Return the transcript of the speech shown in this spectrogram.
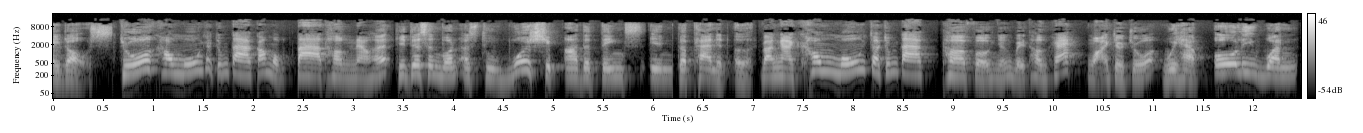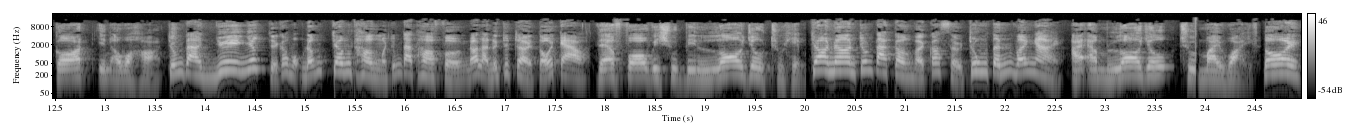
idols. Chúa không muốn cho chúng ta có một tà thần nào hết. He doesn't want us to worship other things in the planet Earth. Và Ngài không muốn cho chúng ta thờ phượng những vị thần khác ngoại trừ Chúa. We have only one God in our heart. Chúng ta duy nhất chỉ có một đấng chân thần mà chúng ta thờ phượng đó là Đức Chúa Trời tối cao. Therefore, we should be loyal to Him. Cho nên chúng ta cần phải có sự trung tín với Ngài. I am loyal to my wife. Tôi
